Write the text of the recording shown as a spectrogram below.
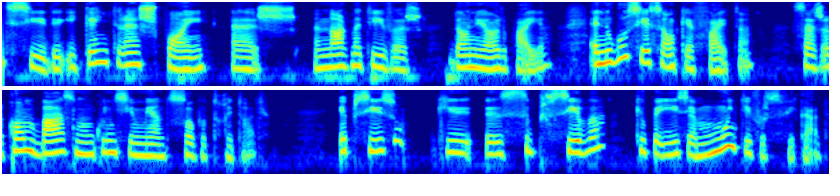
decide e quem transpõe as normativas da União Europeia, a negociação que é feita seja com base num conhecimento sobre o território. É preciso que uh, se perceba que o país é muito diversificado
